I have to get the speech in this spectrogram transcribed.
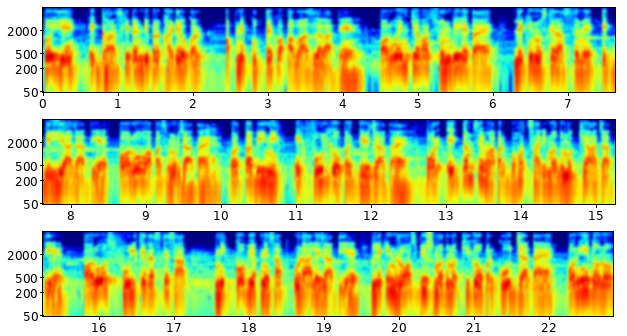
तो ये एक घास की डंडी पर खड़े होकर अपने कुत्ते को आवाज़ लगाते हैं, और वो इनकी आवाज़ सुन भी लेता है लेकिन उसके रास्ते में एक बिल्ली आ जाती है और वो वापस मुड़ जाता है और तभी निक एक फूल के ऊपर गिर जाता है और एकदम से वहाँ पर बहुत सारी मधुमक्खियाँ आ जाती है और वो उस फूल के रस के साथ निक को भी अपने साथ उड़ा ले जाती है। लेकिन रॉस भी उस मधुमक्खी के ऊपर कूद जाता है और ये दोनों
